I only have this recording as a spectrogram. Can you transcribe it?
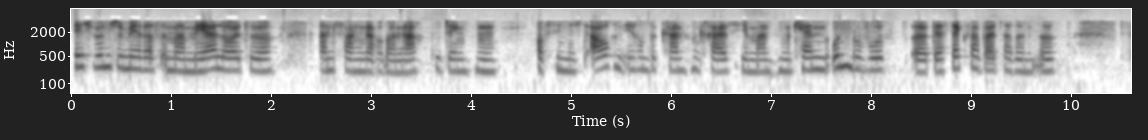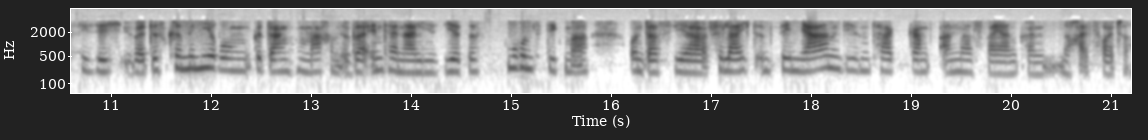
Ich wünsche mir, dass immer mehr Leute anfangen, darüber nachzudenken, ob sie nicht auch in ihrem Bekanntenkreis jemanden kennen, unbewusst äh, der Sexarbeiterin ist, dass sie sich über Diskriminierung Gedanken machen, über internalisiertes Hurenstigma und dass wir vielleicht in zehn Jahren diesen Tag ganz anders feiern können, noch als heute.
